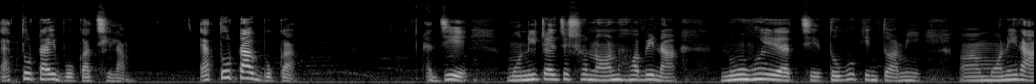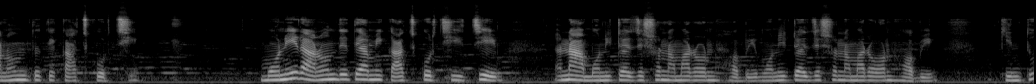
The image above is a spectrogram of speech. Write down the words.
এতটাই বোকা ছিলাম। এতটা বোকা যে মনিটাইজেশন অন হবে না, নো হয়ে যাচ্ছে, তবু কিন্তু আমি মনের আনন্দতে কাজ করছি। মনের আনন্দেতে আমি কাজ করছি যে, না, মনিটাইজেশন আমার অন হবে, মনিটাইজেশন আমার অন হবে। কিন্তু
